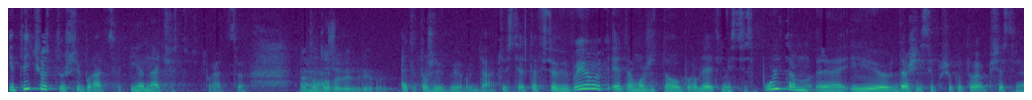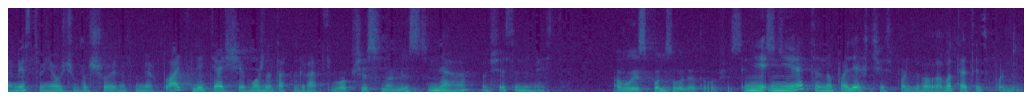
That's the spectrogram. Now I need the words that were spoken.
И ты чувствуешь вибрацию, и она чувствует вибрацию. Это тоже вибрирует? Это тоже вибрирует, да. То есть это все вибрирует, это может управлять вместе с пультом. Э, и даже если приготовить общественное место, у меня очень большое, например, платье летящее, можно так играться. В общественном месте? Да, в общественном месте. А вы использовали это в общественном не? Не это, но полегче использовала. Вот это использовала.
